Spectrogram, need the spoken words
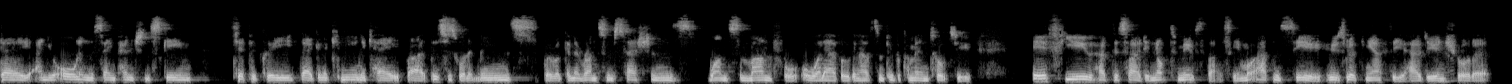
they and you're all in the same pension scheme, typically they're going to communicate, right, this is what it means. We're going to run some sessions once a month or, or whatever. We're going to have some people come in and talk to you. If you have decided not to move to that scheme, what happens to you? Who's looking after you? How do you ensure that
